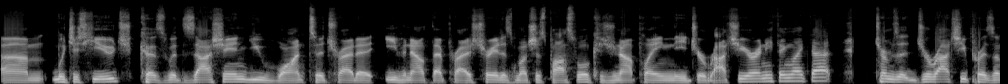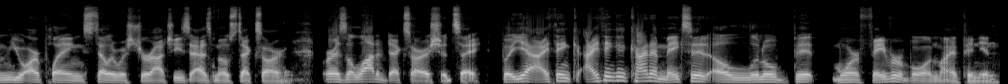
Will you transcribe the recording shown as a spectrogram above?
um, which is huge because with Zacian you want to try to even out that prize trade as much as possible because you're not playing the Jirachi or anything like that. In terms of Jirachi Prism, you are playing Stellar Wish Jirachis as most decks are, or as a lot of decks are, I should say. But yeah, I think I think it kind of makes it a little bit more favorable in my opinion.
